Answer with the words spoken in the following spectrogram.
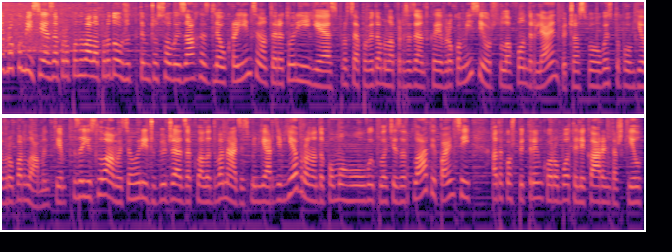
Єврокомісія запропонувала продовжити тимчасовий захист для українців на території ЄС. Про це повідомила президентка Єврокомісії Урсула фон дер Ляйн під час свого виступу в Європарламенті. За її словами, цьогоріч бюджет заклали 12 мільярдів євро на допомогу у виплаті зарплати, пенсій, а також підтримку роботи лікарень та шкіл.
